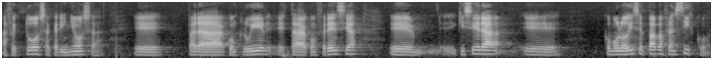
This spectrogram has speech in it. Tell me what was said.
afectuosa, cariñosa. Eh, para concluir esta conferencia, eh, quisiera, eh, como lo dice el Papa Francisco,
